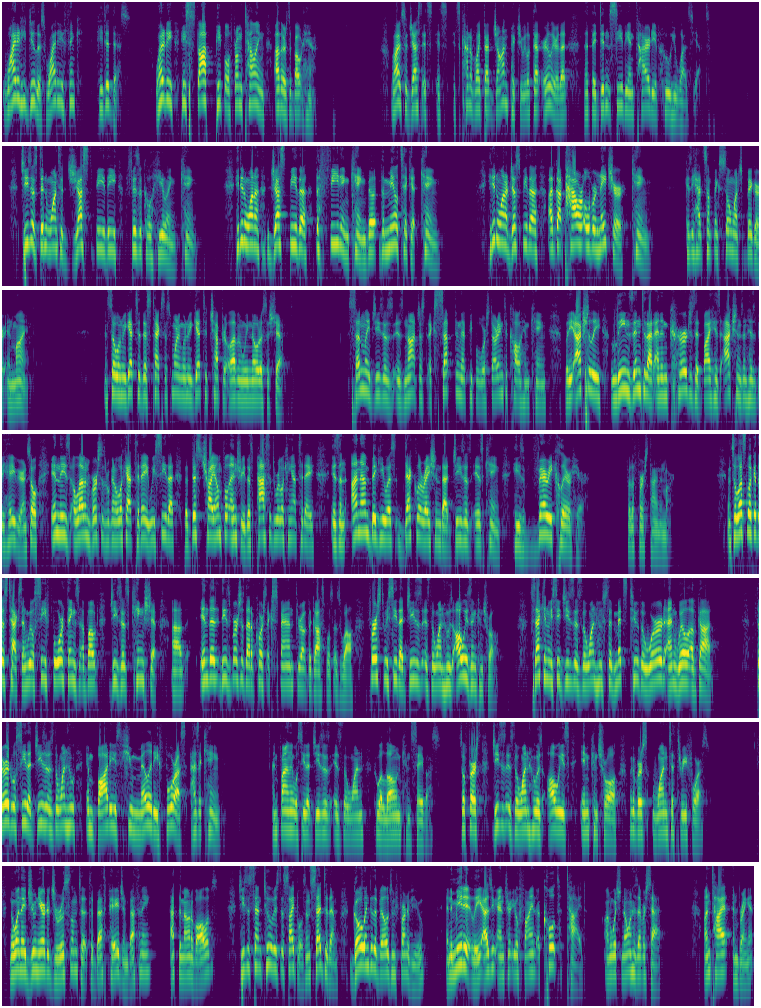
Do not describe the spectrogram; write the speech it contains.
Why did he do this? Why do you think he did this? Why did he, he stop people from telling others about him? Well, I would suggest it's, it's, it's kind of like that John picture we looked at earlier, that, that they didn't see the entirety of who he was yet. Jesus didn't want to just be the physical healing king. He didn't want to just be the, the feeding king, the, the meal ticket king. He didn't want to just be the I've got power over nature king because he had something so much bigger in mind. And so when we get to this text this morning, when we get to chapter 11, we notice a shift. Suddenly, Jesus is not just accepting that people were starting to call him king, but he actually leans into that and encourages it by his actions and his behavior. And so, in these 11 verses we're going to look at today, we see that, that this triumphal entry, this passage we're looking at today, is an unambiguous declaration that Jesus is king. He's very clear here for the first time in Mark. And so, let's look at this text, and we'll see four things about Jesus' kingship. Uh, in the, these verses that, of course, expand throughout the Gospels as well. First, we see that Jesus is the one who's always in control. Second, we see Jesus is the one who submits to the word and will of God. Third, we'll see that Jesus is the one who embodies humility for us as a king. And finally, we'll see that Jesus is the one who alone can save us. So, first, Jesus is the one who is always in control. Look at verse 1 to 3 for us. Now, when they drew near to Jerusalem, to, to Bethphage and Bethany, at the Mount of Olives, Jesus sent two of his disciples and said to them, Go into the village in front of you, and immediately as you enter it, you'll find a colt tied on which no one has ever sat. Untie it and bring it.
